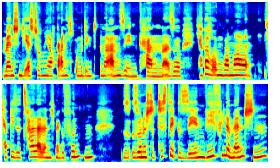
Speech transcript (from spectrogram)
Menschen die Essstörung ja auch gar nicht unbedingt immer ansehen kann. Also ich habe auch irgendwann mal ich habe diese Zahl leider nicht mehr gefunden, so eine Statistik gesehen, wie viele Menschen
